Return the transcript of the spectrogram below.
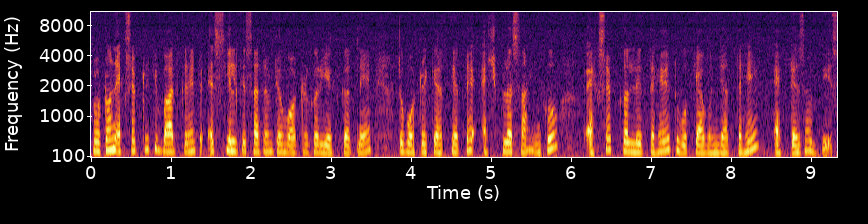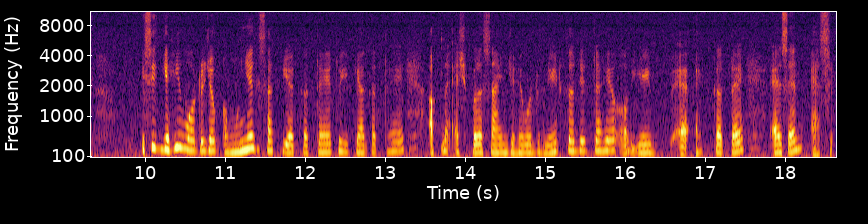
प्रोटॉन एक्सेप्टर की बात करें तो एस के साथ हम जब वाटर को रिएक्ट करते हैं तो वाटर क्या कहते हैं? एच प्लस आइन को एक्सेप्ट कर लेते हैं तो वो क्या बन जाता है? एक्ट एज अ बेस इसी यही वाटर जब अमोनिया के साथ रिएक्ट करता है तो ये क्या करता है? अपना एच प्लस आइन जो है वो डोनेट कर देता है और ये एक्ट करता है एज एन एसिड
